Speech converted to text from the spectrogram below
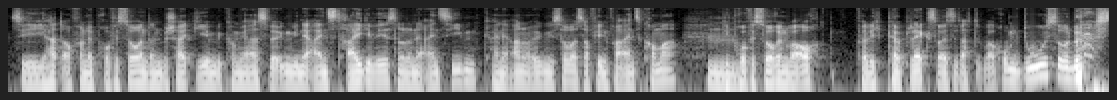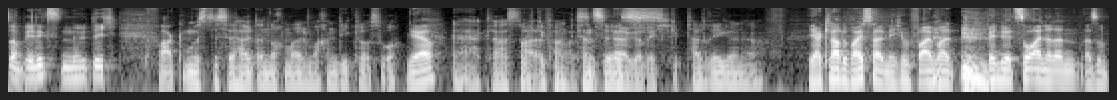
Sie hat auch von der Professorin dann Bescheid gegeben bekommen, ja, es wäre irgendwie eine 1,3 gewesen oder eine 1,7, keine Ahnung, irgendwie sowas, auf jeden Fall 1, die Professorin war auch völlig perplex, weil sie dachte, warum du so, du hast am wenigsten nötig. Fuck. Musste sie halt dann nochmal machen, die Klausur. Ja? Ja, ja, klar, ist Alter, durchgefallen. ist Kannst du, es gibt halt Regeln, ja. Ja, klar, du weißt halt nicht. Und vor allem halt, wenn du jetzt so einer dann, also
